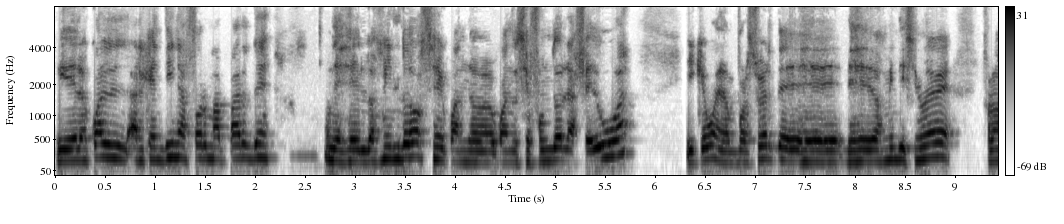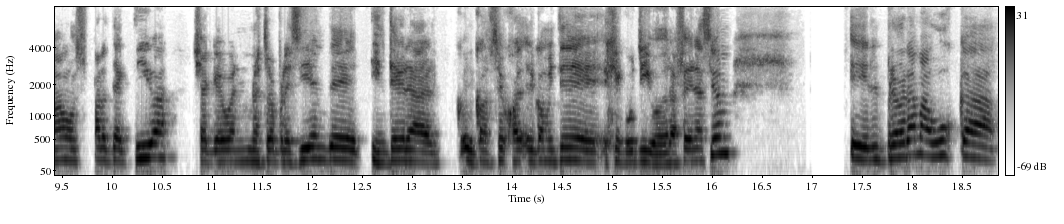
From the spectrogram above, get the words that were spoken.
y de los cuales Argentina forma parte desde el 2012 cuando, cuando se fundó la FEDUA y que bueno, por suerte desde, desde 2019 formamos parte activa ya que bueno, nuestro presidente integra el, consejo, el comité ejecutivo de la federación. El programa busca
